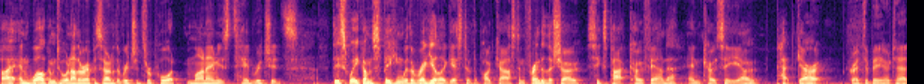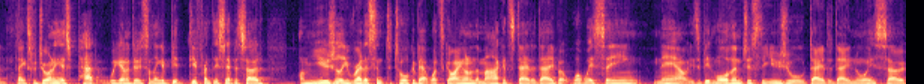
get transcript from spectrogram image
Hi, and welcome to another episode of the Richards Report. My name is Ted Richards. This week I'm speaking with a regular guest of the podcast and friend of the show, Six Park co founder and co CEO, Pat Garrett. Great to be here, Ted. Thanks for joining us, Pat. We're going to do something a bit different this episode. I'm usually reticent to talk about what's going on in the markets day to day, but what we're seeing now is a bit more than just the usual day to day noise. So,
